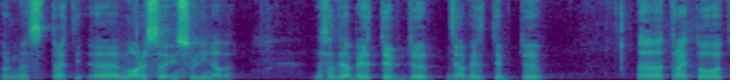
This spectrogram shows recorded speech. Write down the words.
përmes trajti, e, marrjes së insulinave. Ndërsa diabeti tip 2, diabeti tip 2 trajtohet,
